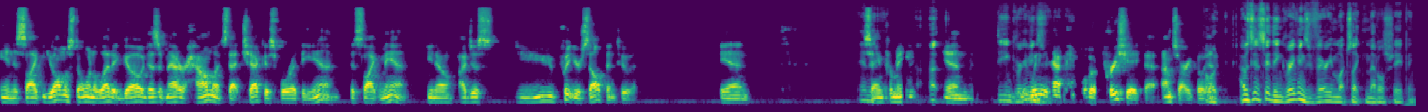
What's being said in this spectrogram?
and it's like you almost don't want to let it go. It doesn't matter how much that check is for at the end. It's like man you know i just you put yourself into it. And, and same it, for me. uh, and the engraving you have people who appreciate that. I'm sorry go ahead. Oh, i was going to say the engraving is very much like metal shaping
